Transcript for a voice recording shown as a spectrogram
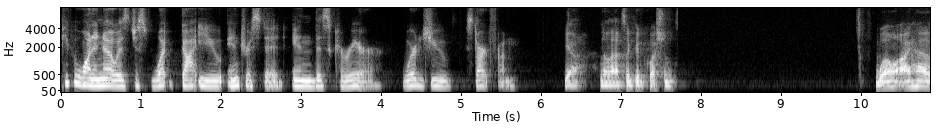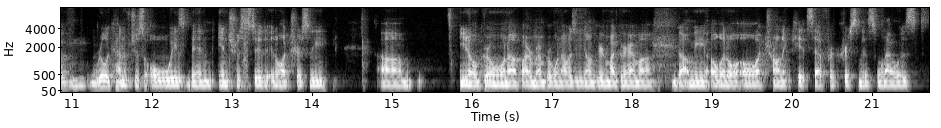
people want to know is just what got you interested in this career. Where did you start from? Yeah, no, that's a good question. Well, I have mm-hmm. really kind of just always been interested in electricity. Um, you know, growing up, I remember when I was younger, my grandma got me a little electronic kit set for Christmas when I was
